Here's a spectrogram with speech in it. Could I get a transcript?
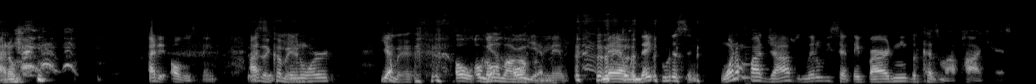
I don't. I did all those things. I said, come in word. Yeah. Oh, oh, yeah. Oh, yeah, man. man, when they listen, one of my jobs literally said they fired me because of my podcast.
